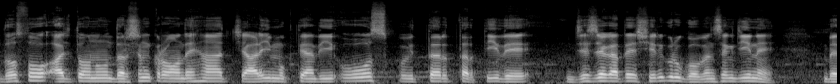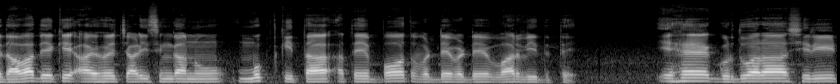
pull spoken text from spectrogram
ਦੋਸਤੋ, ਅੱਜ ਤੁਹਾਨੂੰ ਦਰਸ਼ਨ ਕਰਾਉਂਦੇ ਹਾਂ 40 ਮੁਕਤਿਆਂ ਦੀ ਉਸ ਪਵਿੱਤਰ ਧਰਤੀ ਦੇ, ਜਿਸ ਜਗ੍ਹਾ ਤੇ ਸ੍ਰੀ ਗੁਰੂ ਗੋਬਿੰਦ ਸਿੰਘ ਜੀ ਨੇ ਬੇਦਾਵਾ ਦੇ ਕੇ ਆਏ ਹੋਏ 40 ਸਿੰਘਾਂ ਨੂੰ ਮੁਕਤ ਕੀਤਾ ਅਤੇ ਬਹੁਤ ਵੱਡੇ ਵੱਡੇ ਵਰ ਵੀ ਦਿੱਤੇ। ਇਹ ਹੈ ਗੁਰਦੁਆਰਾ ਸ੍ਰੀ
